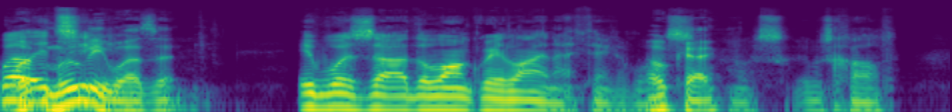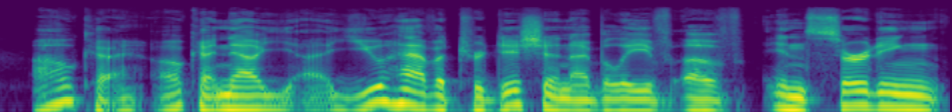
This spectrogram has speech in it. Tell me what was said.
Well, what movie was it? It was uh, the Long Gray Line, I think it was. Okay. it was, it was called. Okay. Okay. Now uh, you have a tradition, I believe, of inserting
